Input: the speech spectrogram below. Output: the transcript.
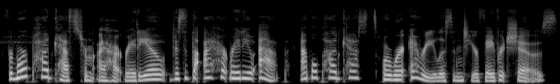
For more podcasts from iHeartRadio, visit the iHeartRadio app, Apple Podcasts, or wherever you listen to your favorite shows.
